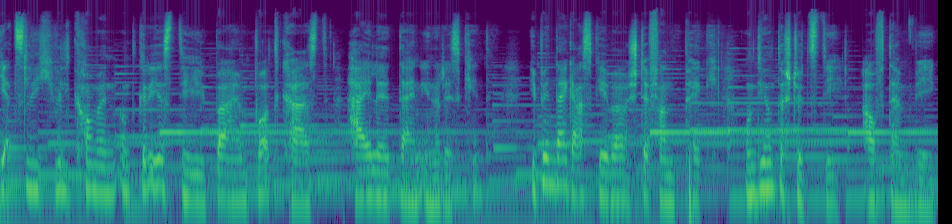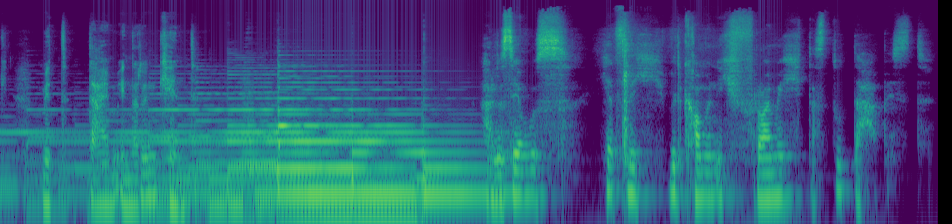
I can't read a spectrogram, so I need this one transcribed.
Herzlich willkommen und grüß dich beim Podcast Heile dein inneres Kind. Ich bin dein Gastgeber Stefan Peck und ich unterstütze dich auf deinem Weg mit deinem inneren Kind. Hallo Servus, herzlich willkommen. Ich freue mich, dass du da bist.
